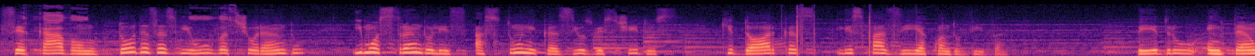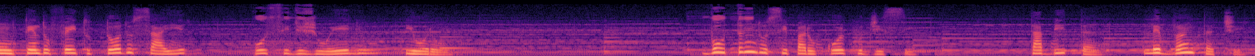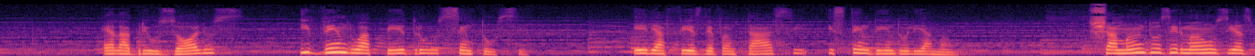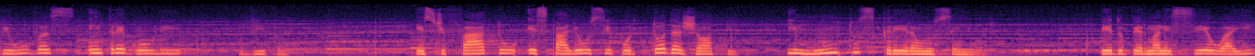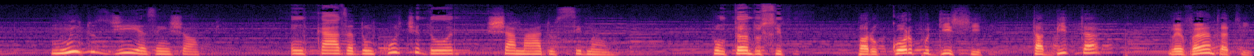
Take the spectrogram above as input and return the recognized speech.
Cercavam-no todas as viúvas chorando e mostrando-lhes as túnicas e os vestidos que Dorcas lhes fazia quando viva. Pedro, então, tendo feito todos sair, pôs-se de joelho e orou. Voltando-se para o corpo, disse: Tabita, levanta-te. Ela abriu os olhos e, vendo a Pedro, sentou-se. Ele a fez levantar-se, estendendo-lhe a mão. Chamando os irmãos e as viúvas, entregou-lhe viva. Este fato espalhou-se por toda Jope e muitos creram no Senhor. Pedro permaneceu aí muitos dias em Jope, em casa de um curtidor chamado Simão. Voltando-se para o corpo, disse: Tabita, levanta-te.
